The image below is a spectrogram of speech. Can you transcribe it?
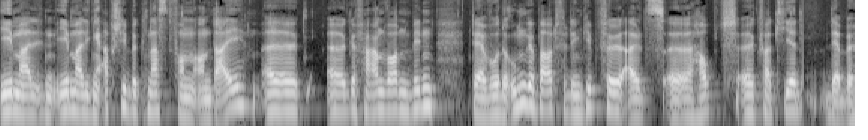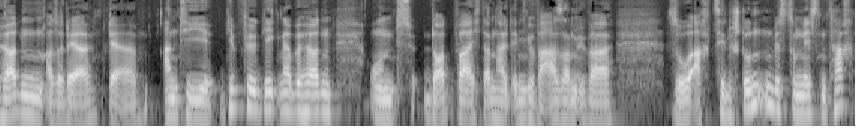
ehemaligen, ehemaligen Abschiebeknast von Ondai äh, äh, gefahren worden bin. Der wurde umgebaut für den Gipfel als äh, Hauptquartier der Behörden, also der, der Anti-Gipfelgegnerbehörden. Und dort war ich dann halt im Gewahrsam über so 18 Stunden bis zum nächsten Tag.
